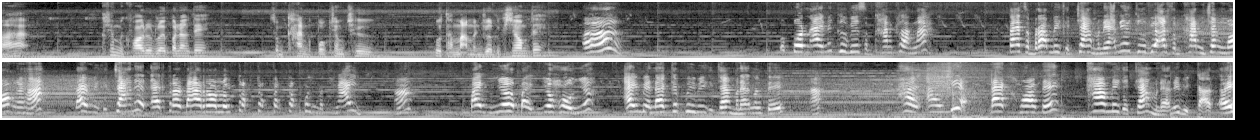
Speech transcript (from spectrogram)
ម៉ាខ្ញុំមិនខ្វល់រឿងលុយប៉ុណ្ណឹងទេសំខាន់ប្រពន្ធខ្ញុំឈឺព្រោះថាម៉ាក់មិនយល់ពីខ្ញុំទេអើប្រពន្ធឯងនេះគឺវាសំខាន់ខ្លាំងណាស់តែសម្រាប់មីកាចាស់ម្នាក់នេះគឺវាអត់សំខាន់អញ្ចឹងហ្មងហ៎តែមីកាចាស់នេះដែលត្រូវដើររលុយត្រុកត្រុកត្រុកត្រុកពេញមួយថ្ងៃហ៎បែកញើសបែកញើសហូញឯងមានដែរគិតពីមីកាចាស់ម្នាក់ហ្នឹងទេហ៎ហើយឯងនេះដែលខ្វល់ទេថាមីកាចាស់ម្នាក់នេះវាកើតអី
